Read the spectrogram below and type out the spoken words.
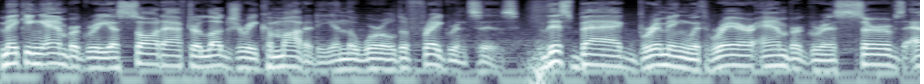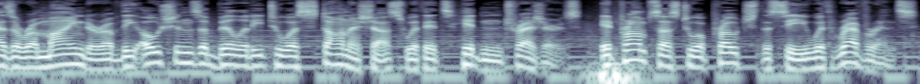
making ambergris a sought-after luxury commodity in the world of fragrances. This bag brimming with rare ambergris serves as a reminder of the ocean's ability to astonish us with its hidden treasures. It prompts us to approach the sea with reverence,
